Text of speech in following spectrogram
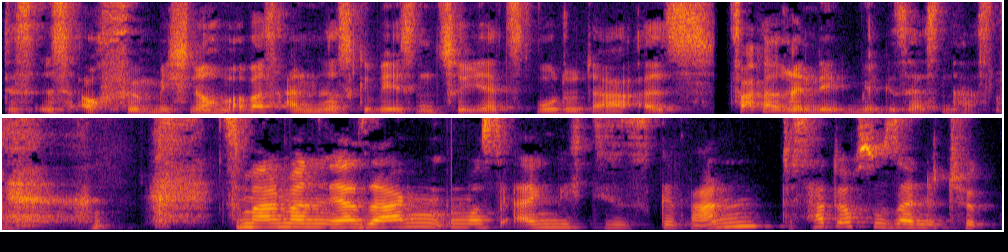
das ist auch für mich nochmal was anderes gewesen zu jetzt, wo du da als Pfarrerin neben mir gesessen hast. Zumal man ja sagen muss, eigentlich dieses Gewand, das hat auch so seine Tücken.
